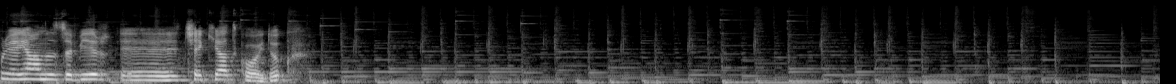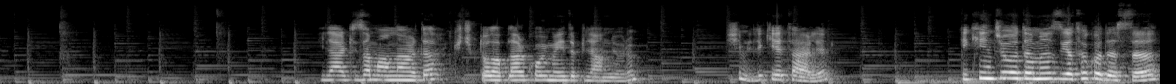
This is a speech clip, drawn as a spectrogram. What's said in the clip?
Buraya yalnızca bir e, çekyat koyduk. İleriki zamanlarda küçük dolaplar koymayı da planlıyorum. Şimdilik yeterli. İkinci odamız yatak odası.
